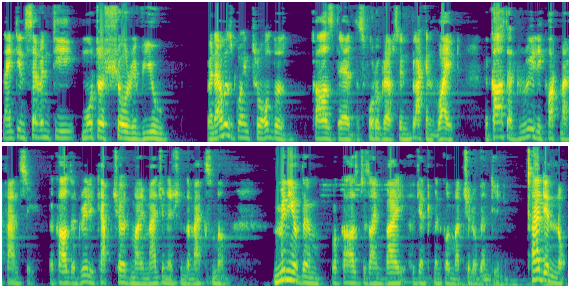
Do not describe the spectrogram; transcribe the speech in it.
1970 Motor Show review, when I was going through all those cars there, those photographs in black and white, the cars that really caught my fancy, the cars that really captured my imagination the maximum, many of them were cars designed by a gentleman called Marcello Gandini. I didn't know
